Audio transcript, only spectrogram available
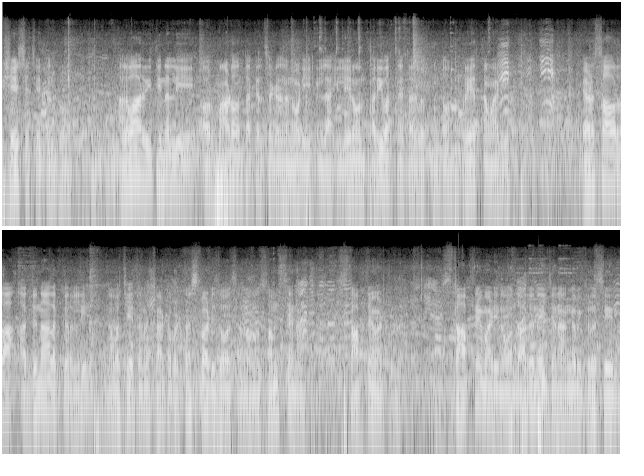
ವಿಶೇಷ ಚೇತನರು ಹಲವಾರು ರೀತಿಯಲ್ಲಿ ಅವ್ರು ಮಾಡೋವಂಥ ಕೆಲಸಗಳನ್ನ ನೋಡಿ, ಇಲ್ಲ, ಇಲ್ಲೇನೋ ಒಂದು ಪರಿವರ್ತನೆ ತರಬೇಕು ಅಂತ ಒಂದು ಪ್ರಯತ್ನ ಮಾಡಿ, ಎರಡು ಸಾವಿರದ ಹದಿನಾಲ್ಕರಲ್ಲಿ ನವಚೇತನ ಚಾರಿಟಬಲ್ ಟ್ರಸ್ಟ್ ಫಾರ್ ಡಿಸೋಲ್ಸ್ ಅನ್ನೋ ಒಂದು ಸಂಸ್ಥೆನ ಸ್ಥಾಪನೆ ಮಾಡ್ತೀವಿ. ಸ್ಥಾಪನೆ ಮಾಡಿ ನಾವು ಒಂದು ಹದಿನೈದು ಜನ ಅಂಗವಿಕಲರು ಸೇರಿ,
